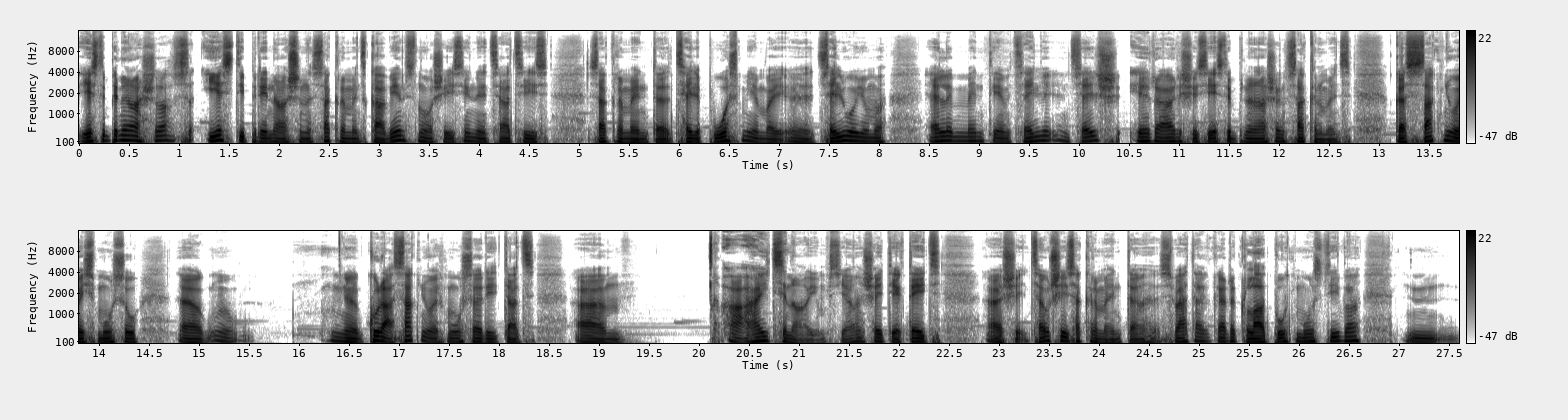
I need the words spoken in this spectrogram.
iestiprināšanas, iestiprināšanas sakraments kā viens no šīs iniciācijas sakramenta ceļa posmiem vai uh, ceļojuma elementiem ceļ, ceļš ir arī šis iestiprināšanas sakraments, kas sakņojas mūsu, uh, kurā sakņojas mūsu arī tāds um, aicinājums, ja? šeit tiek teikts, ši, caur šī sakramenta svētā gara klātbūt mūsu dzīvā, m,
